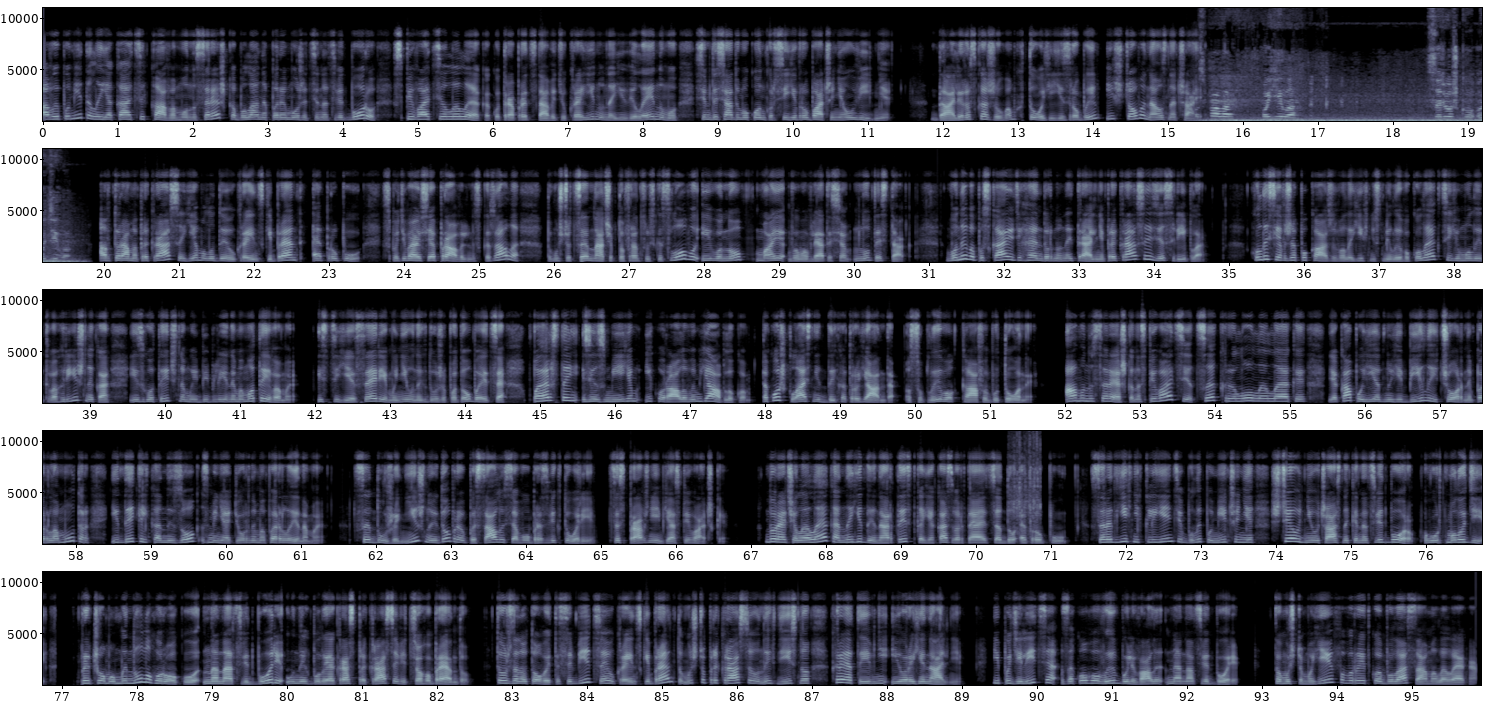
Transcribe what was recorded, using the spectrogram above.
А ви помітили, яка цікава моносережка була на переможеці нацвідбору співаці Лелека, котра представить Україну на ювілейному 70-му конкурсі Євробачення у Відні? Далі розкажу вам, хто її зробив і що вона означає. Поспала, поїла, сережку оділа. Авторами прикраси є молодий український бренд Епропу. Сподіваюся, я правильно сказала, тому що це начебто французьке слово, і воно має вимовлятися ну десь так. Вони випускають гендерно-нейтральні прикраси зі срібла. Колись я вже показувала їхню сміливу колекцію молитва грішника із готичними і біблійними мотивами. Із цієї серії мені у них дуже подобається перстень зі змієм і кораловим яблуком. Також класні дика троянда, особливо кафи бутони. А моносережка на співаці це крило лелеки, яка поєднує білий чорний перламутр і декілька низок з мініатюрними перлинами. Це дуже ніжно і добре вписалося в образ Вікторії. Це справжнє ім'я співачки. До речі, лелека не єдина артистка, яка звертається до Епропу. Серед їхніх клієнтів були помічені ще одні учасники нацвідбору гурт молоді. Причому минулого року на нацвідборі у них були якраз прикраси від цього бренду. Тож занотовуйте собі цей український бренд, тому що прикраси у них дійсно креативні і оригінальні. І поділіться, за кого ви вболівали на нацвідборі, тому що моєю фавориткою була саме лелека.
